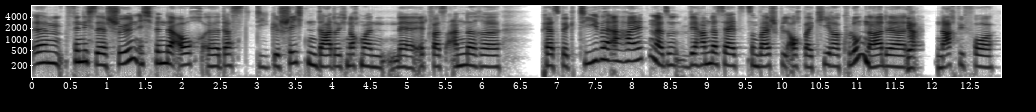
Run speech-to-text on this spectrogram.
ähm, finde ich sehr schön. Ich finde auch, äh, dass die Geschichten dadurch nochmal eine etwas andere Perspektive erhalten. Also wir haben das ja jetzt zum Beispiel auch bei Kira Kolumna, der ja. nach wie vor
